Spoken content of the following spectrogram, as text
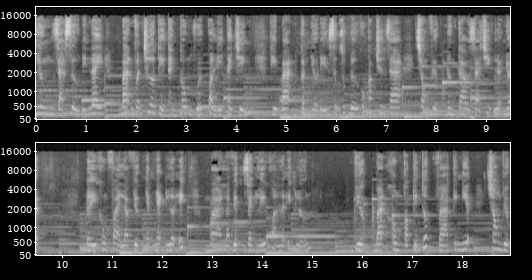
Nhưng giả sử đến nay bạn vẫn chưa thể thành công với quản lý tài chính, thì bạn cần nhờ đến sự giúp đỡ của các chuyên gia trong việc nâng cao giá trị lợi nhuận. Đây không phải là việc nhặt nhạnh lợi ích, mà là việc giành lấy khoản lợi ích lớn. Việc bạn không có kiến thức và kinh nghiệm trong việc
